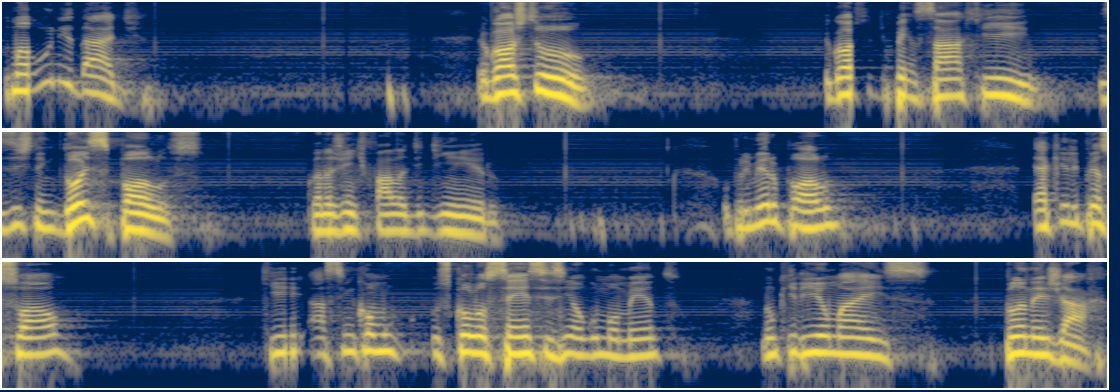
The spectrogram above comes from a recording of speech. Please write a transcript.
uma unidade. Eu gosto, eu gosto de pensar que existem dois polos quando a gente fala de dinheiro. Primeiro polo é aquele pessoal que, assim como os colossenses em algum momento, não queriam mais planejar.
